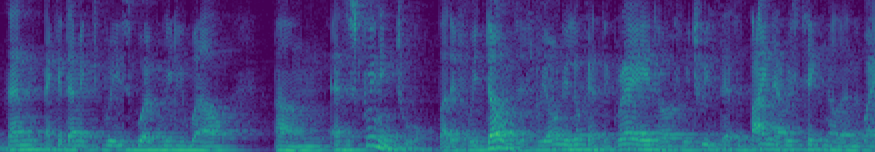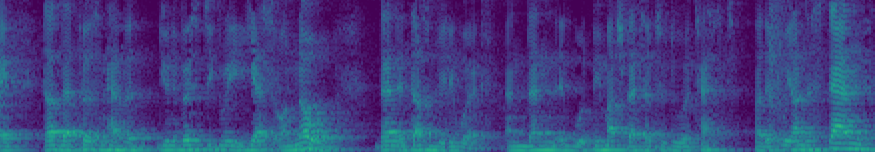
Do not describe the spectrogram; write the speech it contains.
then academic degrees work really well um, as a screening tool. But if we don't, if we only look at the grade or if we treat it as a binary signal in the way, does that person have a university degree, yes or no, then it doesn't really work. And then it would be much better to do a test. But if we understand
